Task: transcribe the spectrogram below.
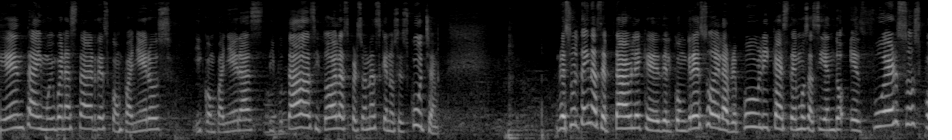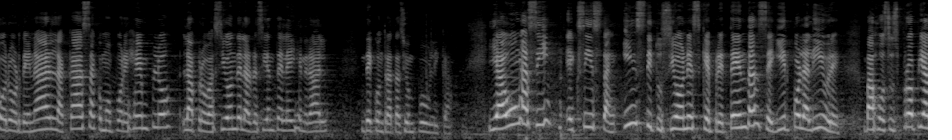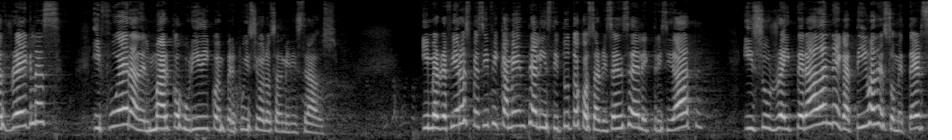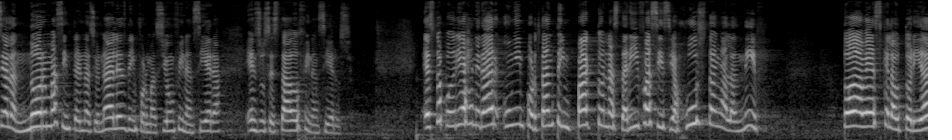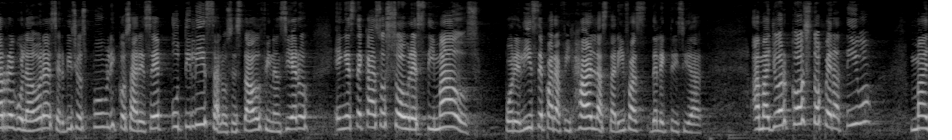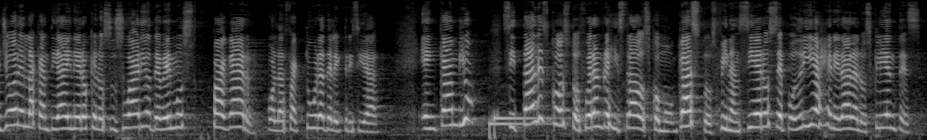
Presidenta y muy buenas tardes compañeros y compañeras diputadas y todas las personas que nos escuchan. Resulta inaceptable que desde el Congreso de la República estemos haciendo esfuerzos por ordenar la casa, como por ejemplo la aprobación de la reciente Ley General de Contratación Pública. Y aún así existan instituciones que pretendan seguir por la libre bajo sus propias reglas y fuera del marco jurídico en perjuicio de los administrados. Y me refiero específicamente al Instituto Costarricense de Electricidad y su reiterada negativa de someterse a las normas internacionales de información financiera en sus estados financieros. Esto podría generar un importante impacto en las tarifas si se ajustan a las NIF, toda vez que la Autoridad Reguladora de Servicios Públicos, ARECEP, utiliza los estados financieros, en este caso sobreestimados por el ICE para fijar las tarifas de electricidad. A mayor costo operativo, mayor es la cantidad de dinero que los usuarios debemos pagar por las facturas de electricidad. En cambio, si tales costos fueran registrados como gastos financieros, se podría generar a los clientes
